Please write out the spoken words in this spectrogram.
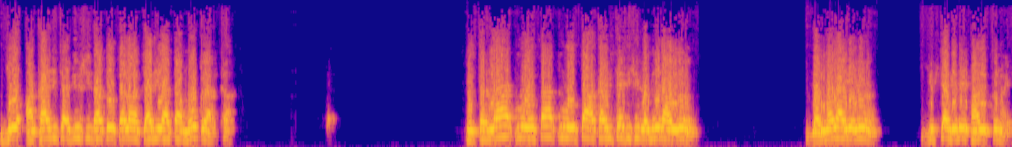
जो आखाडीच्या दिवशी जातो त्याला चारी आता मोकळ्या असतात तो सर्वात मुहूर्तात मुहूर्त आखाडीच्या दिवशी लग्नाला आलं जन्माला येणं दीक्षा घेणे फार उत्तम आहे.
